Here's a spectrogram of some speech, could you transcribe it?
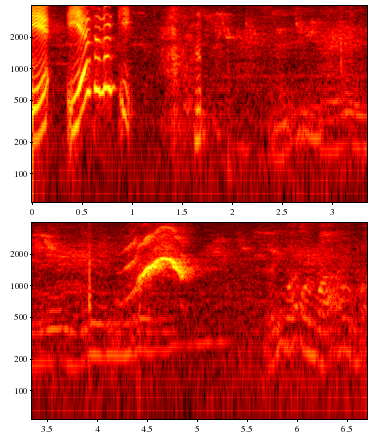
এ এ আছে নাকি ওই মা ওর মা ওর মা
